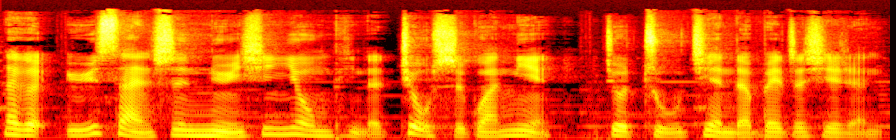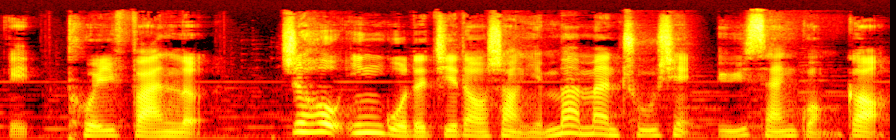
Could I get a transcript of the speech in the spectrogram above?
那个雨伞是女性用品的旧时观念就逐渐的被这些人给推翻了。之后，英国的街道上也慢慢出现雨伞广告，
